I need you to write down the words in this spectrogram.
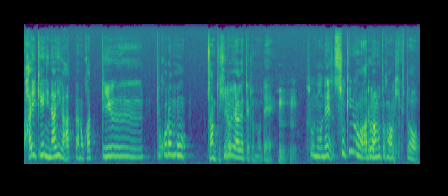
背景に何があったのかっていうところもちゃんと拾い上げてるのでうんうん。そのね初期のアルバムとかを聞くと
